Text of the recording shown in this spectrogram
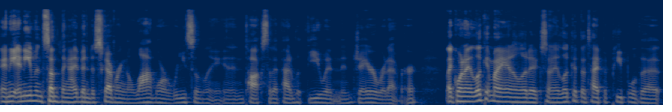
and and even something I've been discovering a lot more recently in talks that I've had with you and, and Jay or whatever. Like when I look at my analytics and I look at the type of people that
